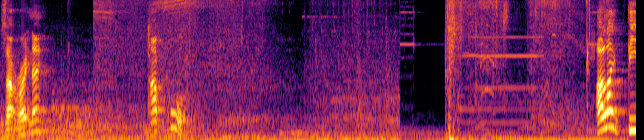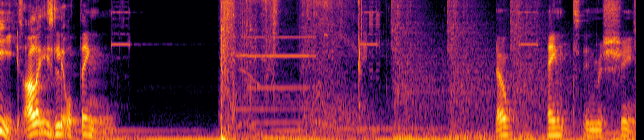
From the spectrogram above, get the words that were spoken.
Is that right now? Oh, cool. I like these. I like these little things. No paint in machine.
